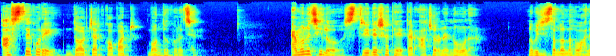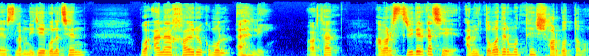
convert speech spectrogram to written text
আস্তে করে দরজার কপাট বন্ধ করেছেন। এমনই ছিল স্ত্রীদের সাথে তার আচরণের নমুনা। নবীজি সাল্লু আলিয়াস্লাম নিজেই বলেছেন, ওয়া আনা খয়রকমুল আহলি অর্থাৎ আমার স্ত্রীদের কাছে আমি তোমাদের মধ্যে সর্বোত্তম।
